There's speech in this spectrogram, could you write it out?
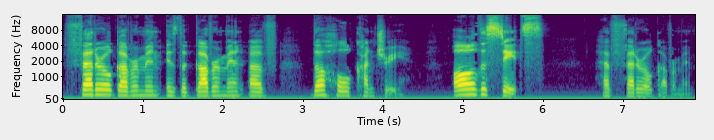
Federal government is the government of the whole country. All the states have federal government.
